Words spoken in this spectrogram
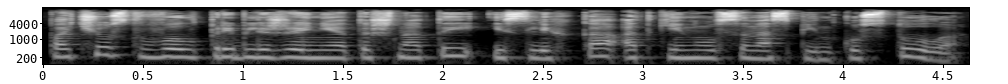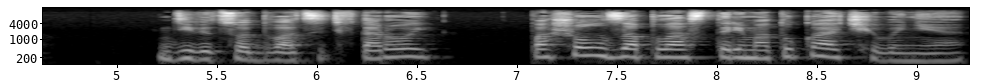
почувствовал приближение тошноты и слегка откинулся на спинку стула. 922-й пошел за пластырем от укачивания,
